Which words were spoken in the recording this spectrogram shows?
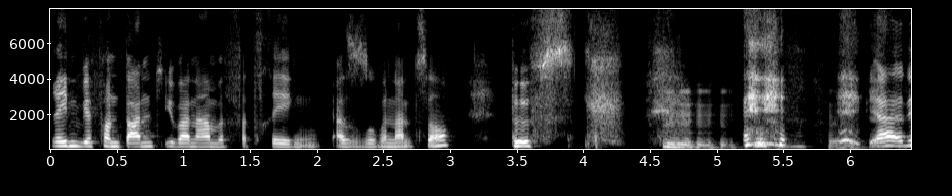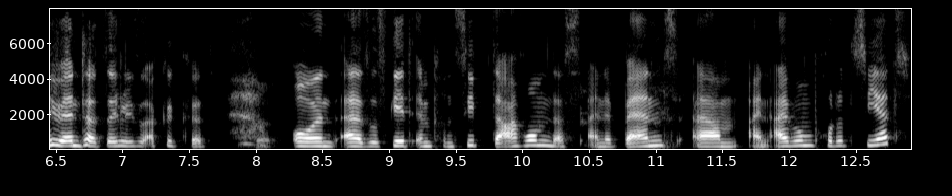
reden wir von Bandübernahmeverträgen, also sogenannte BÜFs. okay. Ja, die werden tatsächlich so abgekürzt. Ja. Und also es geht im Prinzip darum, dass eine Band ähm, ein Album produziert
